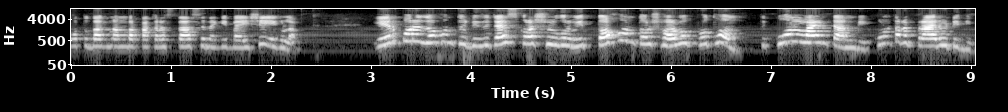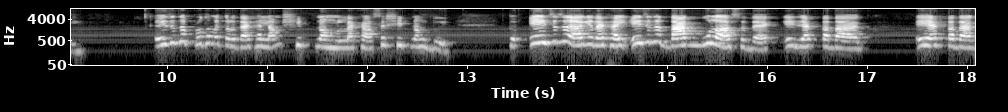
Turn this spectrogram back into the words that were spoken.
কত দাগ নাম্বার, পাকা রাস্তা আছে নাকি বা এসে এগুলা। এরপরে যখন তুই ডিজিটাইজ করা শুরু করবি, তখন তোর সর্বপ্রথম তুই কোন লাইন টানবি, কোনটার প্রায়োরিটি দিবি। এই যে প্রথমে তোর দেখাইলাম শীট নং লেখা আছে শীট নং দুই। তো এই যে আগে দেখাই, এই যে দাগগুলো আছে দেখ, এই যে একটা দাগ, এই একটা দাগ,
